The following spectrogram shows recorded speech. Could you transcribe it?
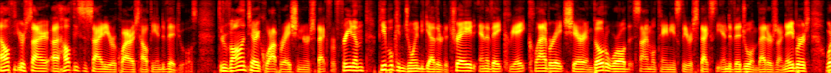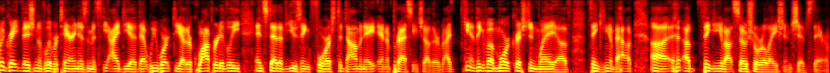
a healthy, a healthy society requires healthy individuals. Through voluntary cooperation and respect for freedom, people can join together to trade, innovate, create, collaborate, share, and build a world that simultaneously simultaneously respects the individual and betters our neighbors. What a great vision of libertarianism. It's the idea that we work together cooperatively instead of using force to dominate and oppress each other. I can't think of a more Christian way of thinking about uh, thinking about social relationships there.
